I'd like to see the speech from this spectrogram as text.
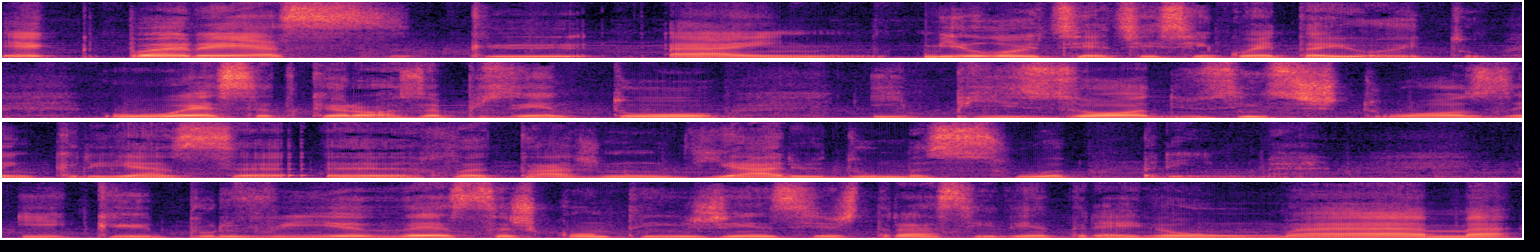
é que parece que em 1858 o Essa de Queiroz apresentou episódios incestuosos em criança uh, relatados num diário de uma sua prima e que, por via dessas contingências, terá sido entregue a uma ama,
